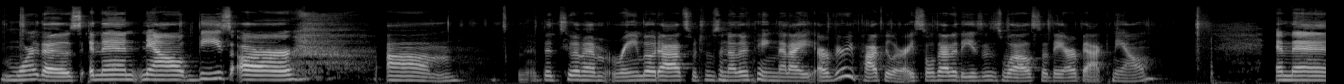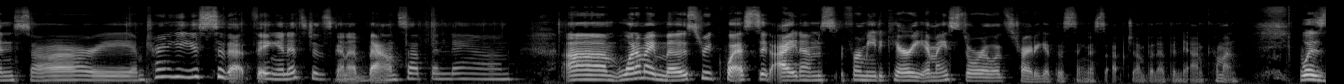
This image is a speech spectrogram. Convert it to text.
more of those. And then now these are um, the 2mm rainbow dots, which was another thing that I are very popular. I sold out of these as well. So they are back now. And then, sorry, I'm trying to get used to that thing and it's just going to bounce up and down. Um, one of my most requested items for me to carry in my store, let's try to get this thing to stop jumping up and down. Come on. Was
